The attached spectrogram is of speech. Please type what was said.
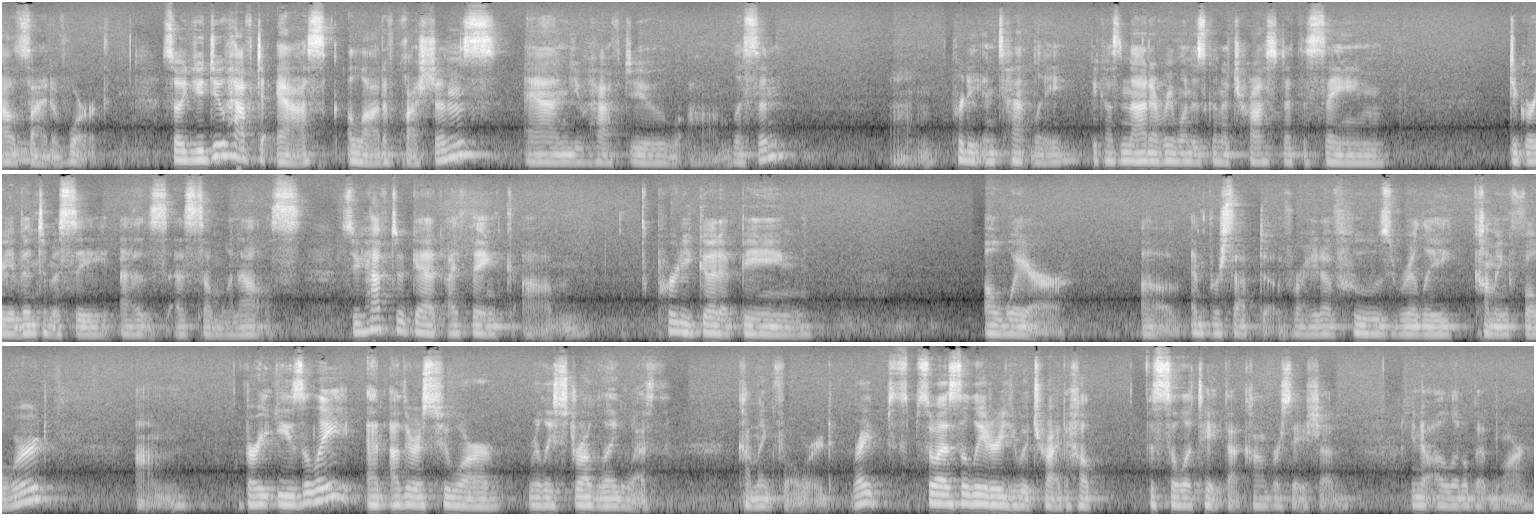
outside of work. So you do have to ask a lot of questions, and you have to um, listen um, pretty intently because not everyone is going to trust at the same degree of intimacy as as someone else. So you have to get, I think, um, pretty good at being aware of, and perceptive, right, of who's really coming forward um, very easily, and others who are really struggling with coming forward, right? So as the leader, you would try to help facilitate that conversation, you know, a little bit more.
